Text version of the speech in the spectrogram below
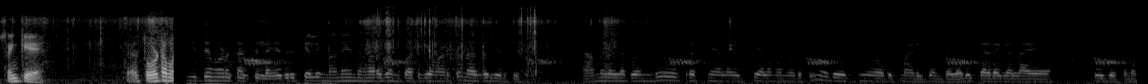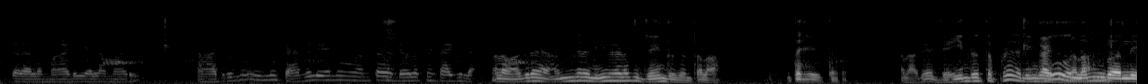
ಸಂಖ್ಯೆ ತೋಟ ಬಂತ. ನಿದ್ದೆ ಮಾಡೋಕ್ಕಾಗ್ತಿಲ್ಲ ಹೆದರಿಕೆಯಲ್ಲಿ ಮನೆಯಿಂದ ಹೊರಗೊಂದು ಕೊಟ್ಟಿಗೆ ಮಾಡ್ಕೊಂಡು ಅದರಲ್ಲಿ ಇರ್ತಿದ್ದೆ. ಆಮೇಲೆಲ್ಲ ಬಂದು ಪ್ರಶ್ನೆ ಎಲ್ಲ ಇಡಿಸಿ ಎಲ್ಲ ಮಾಡಿ ನೋಡ್ತೀವಿ. ಅದು ನೀವು ಅದಕ್ಕೆ ಮಾಡಿದ್ದು ಅಂತ. ಅದಕ್ಕೆ ಕಡೆಗೆಲ್ಲ ಪೂಜೆ ಪುನಸ್ಕಾರ ಎಲ್ಲ ಮಾಡಿ ಎಲ್ಲ ಮಾಡಿ. ಆದ್ರೂ ಇನ್ನು ಫ್ಯಾಮಿಲಿ ಏನು ಅಂತ ಡೆವಲಪ್ಮೆಂಟ್ ಆಗಿಲ್ಲ. ಅಲ್ಲ ಆದ್ರೆ ಅಂದ್ರೆ ನೀವು ಹೇಳೋದು ಜೈನರದ್ದು ಅಂತಲ್ಲ? ಅಂತ ಹೇಳ್ತಾರೆ. ಅಲ್ಲ ಅದೇ ಜೈನರು ತಪ್ಪರೆ ಲಿಂಗಾಯತ ನಮ್ದು ಅಲ್ಲಿ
